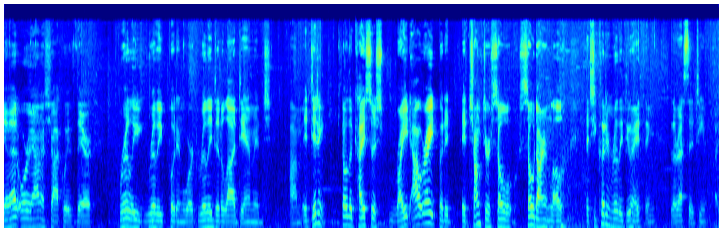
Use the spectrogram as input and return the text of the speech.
Yeah, that Orianna shockwave there really, really put in work, really did a lot of damage. Um, it didn't kill the Kai'Sa right outright, but it, it chunked her so so darn low that she couldn't really do anything for the rest of the team fight.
